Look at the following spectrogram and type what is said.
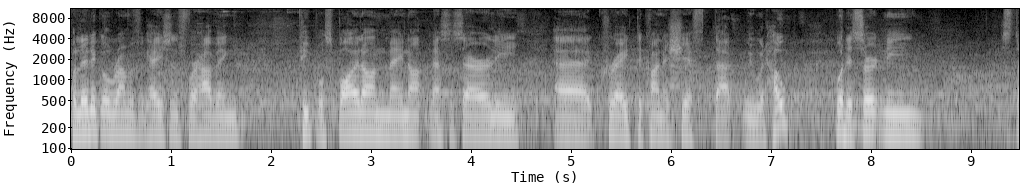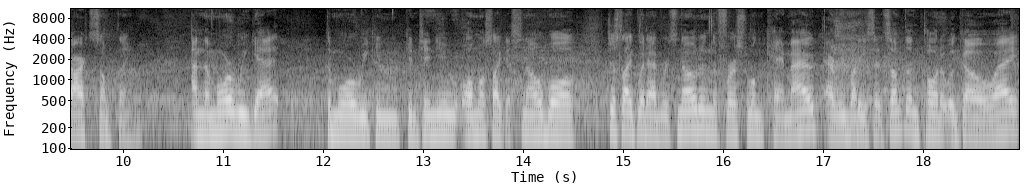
political ramifications for having people spied on may not necessarily uh, create the kind of shift that we would hope, but it certainly starts something. And the more we get, the more we can continue almost like a snowball. Just like with Edward Snowden, the first one came out, everybody said something, thought it would go away.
